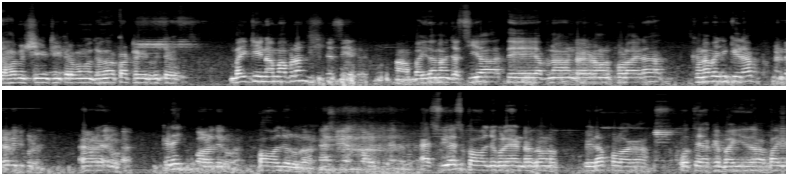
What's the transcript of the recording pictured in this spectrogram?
ਇਹ ਮਸ਼ੀਨ ਠੀਕ ਕਰਵਾਉਣਾ ਚਾਹੁੰਦਾ ਘੱਟ ਰੇਟ ਵਿੱਚ। ਬਾਈ ਕੀ ਨਾਮ ਆ ਆਪਣਾ? ਜੱਸੀ ਹੈ ਹਾਂ ਬਾਈ ਦਾ ਨਾਮ ਜੱਸੀ ਆ ਤੇ ਆਪਣਾ ਅੰਡਰਗਰਾਉਂਡ ਪੁਲ ਆ ਜਿਹੜਾ। ਖਣਾ ਬਾਈ ਜੀ ਕਿਹੜਾ? ਅੰਡਰ ਵਿੱਚ ਕੋਲ ਕਾਲਜ ਰੋਡ ਹੈ ਕਿਹੜਾ ਕਾਲਜ ਰੋਡ ਹੈ ਕਾਲਜ ਜ਼ਰੂਰ ਆ। ਐਸਵੀਐਸ ਕਾਲਜ ਹੈ ਐਸਵੀਐਸ ਕਾਲਜ ਕੋਲੇ ਅੰਡਰਗਰਾਉਂਡ ਜਿਹੜਾ ਪੁਲ ਹੈਗਾ ਉੱਥੇ ਆ ਕੇ ਬਾਈ ਦਾ ਬਾਈ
